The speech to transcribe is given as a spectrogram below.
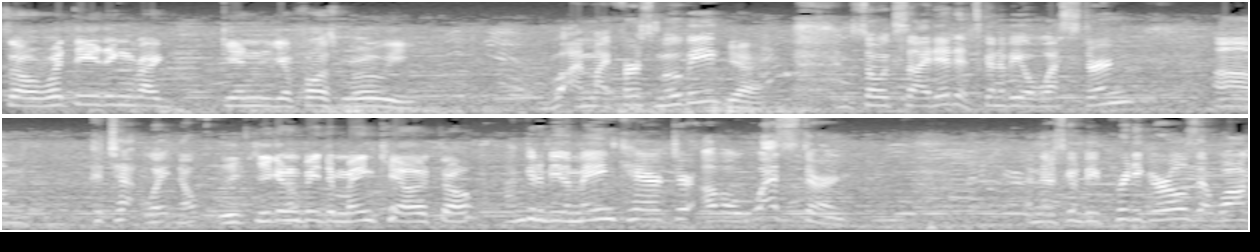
So what do you think about getting your first movie? Well, my first movie. Yeah. I'm so excited. It's going to be a western. Um, Kata- wait, no. You, you're gonna be the main character. I'm going to be the main character of a western. And there's going to be pretty girls that walk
